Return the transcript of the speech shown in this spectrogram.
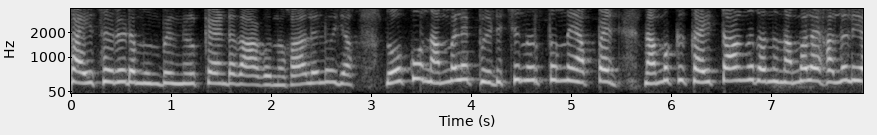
കൈസരുടെ മുമ്പിൽ നിൽക്കേണ്ടതാകുന്നു. ഹലലൂയ നോക്കൂ നമ്മളെ പിടിച്ചു നിർത്തുന്ന അപ്പൻ നമുക്ക് കൈത്താങ്ങ് തന്ന് നമ്മളെ ഹലലിയ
